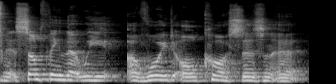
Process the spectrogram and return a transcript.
It's something that we avoid all costs, isn't it?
